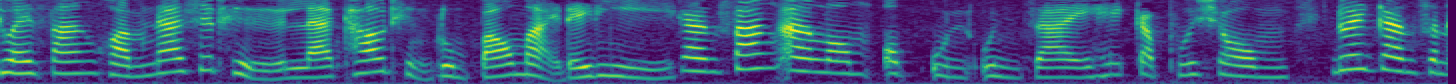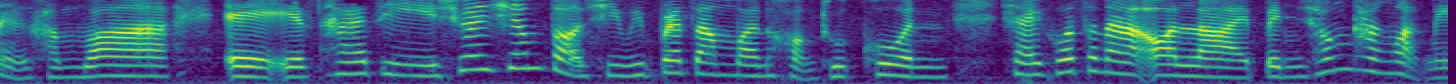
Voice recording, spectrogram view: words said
ช่วยสร้างความน่าเชื่อถือและเข้าถึงกลุ่มเป้าหมายได้ดี การสร้างอารมณ์อบอุ่นอุ่นใจให้กับผู้ชม ด้วยการเสนอคำว่า AS 5G ช่วยเชื่อมต่อชีวิตประจำวันของทุกคน ใช้โฆษณาออนไลน์เป็นช่องทางหลักใน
